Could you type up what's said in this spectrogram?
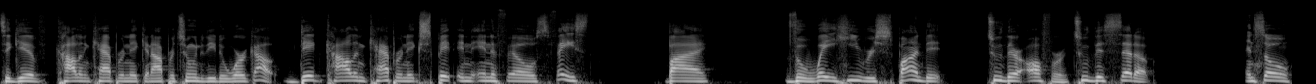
to give Colin Kaepernick an opportunity to work out? Did Colin Kaepernick spit in the NFL's face by the way he responded to their offer, to this setup? And so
